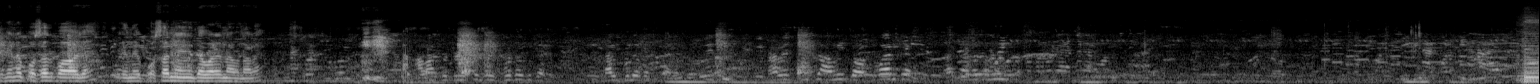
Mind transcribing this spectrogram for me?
এখানে প্রসাদ পাওয়া যায়, এখানে প্রসাদ নিয়ে নিতে পারেন আপনারা। আমার কথা হচ্ছে ওই ফটো কোথায় কাল ভুলে করতে আমি কিন্তু আমি দশবার কেন Thank you.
